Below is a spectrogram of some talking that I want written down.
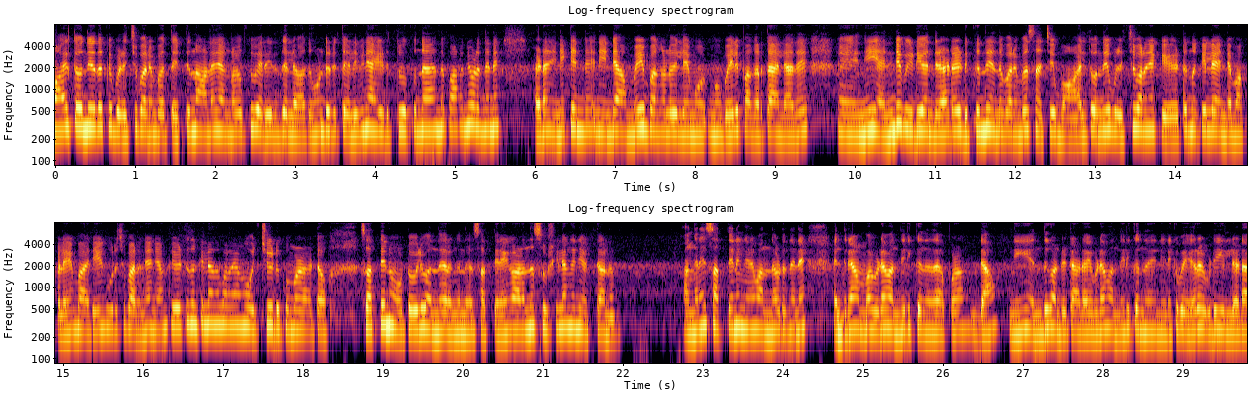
വായി തോന്നിയതൊക്കെ വിളിച്ചു പറയുമ്പോൾ തെറ്റ് നാളെ ഞങ്ങൾക്ക് വരരുതല്ലോ. അതുകൊണ്ടൊരു തെളിവിനായി എടുത്തു വെക്കുന്നതെന്ന് പറഞ്ഞ ഉടൻ തന്നെ എടാ നിനക്ക് എന്റെ നിന്റെ അമ്മയും പെങ്ങളും ഇല്ലേ മൊബൈൽ പകർത്താൻ? അല്ലാതെ നീ എന്റെ വീഡിയോ എന്തിനാണ് എടുക്കുന്നത് എന്ന് പറയുമ്പോൾ സച്ചി വാൽ തോന്നി വിളിച്ചു പറഞ്ഞാൽ കേട്ട് നിൽക്കില്ല എന്റെ മക്കളെയും ഭാര്യയെയും കുറിച്ച് പറഞ്ഞാൽ ഞാൻ കേട്ട് നിൽക്കില്ല എന്ന് പറഞ്ഞാൽ അങ്ങ് ഒച്ച എടുക്കുമ്പോഴാട്ടോ സത്യൻ ഓട്ടോയിൽ വന്ന് ഇറങ്ങുന്നത് സത്യനെ കാണുന്ന സുശീൽ അങ്ങ് ഞെട്ടാണ്. അങ്ങനെ സത്യൻ ഇങ്ങനെ വന്ന ഉടനെ എന്തിനാ അമ്മ ഇവിടെ വന്നിരിക്കുന്നത്? അപ്പോൾ ഡാ നീ എന്ത് കണ്ടിട്ടാടാ ഇവിടെ വന്നിരിക്കുന്നത്? നിനക്ക് വേറെ എവിടെ ഇല്ലടാ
